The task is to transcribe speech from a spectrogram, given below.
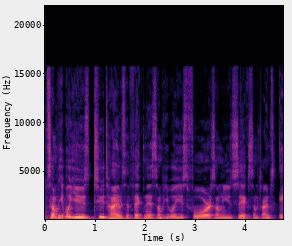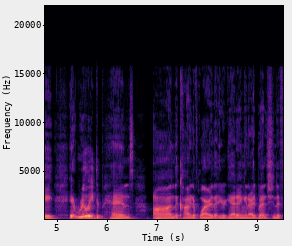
some people use two times the thickness some people use four some use six sometimes eight it really depends on the kind of wire that you're getting and i'd mentioned if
